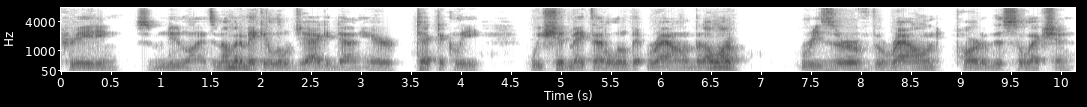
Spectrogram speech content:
creating some new lines. And I'm going to make it a little jagged down here. Technically, we should make that a little bit round, but I want to reserve the round part of this selection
